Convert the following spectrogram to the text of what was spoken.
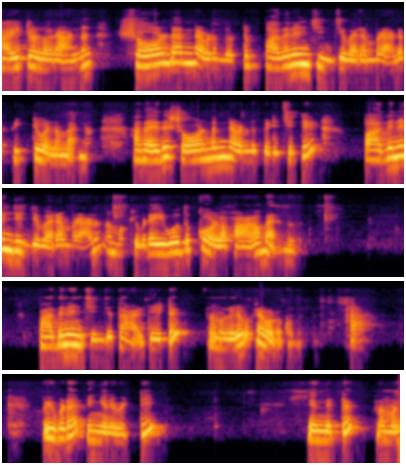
ഹൈറ്റ് ഉള്ള ഒരാളിന് ഷോൾഡറിന്റെ അവിടെ തൊട്ട് പതിനഞ്ച് ഇഞ്ച് വരുമ്പോഴാണ് പിറ്റ് വണ്ണം വരണം. അതായത് ഷോൾഡറിന്റെ അവിടെ നിന്ന് പിടിച്ചിട്ട് പതിനഞ്ച് ഇഞ്ച് വരുമ്പോഴാണ് നമുക്കിവിടെ ഈ ഒതുക്കമുള്ള ഭാഗം വരുന്നത്. പതിനഞ്ച് ഇഞ്ച് താഴ്ത്തിയിട്ട് നമ്മളൊരു വര കൊടുക്കുന്നു. അപ്പം ഇവിടെ ഇങ്ങനെ വെട്ടി എന്നിട്ട് നമ്മൾ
